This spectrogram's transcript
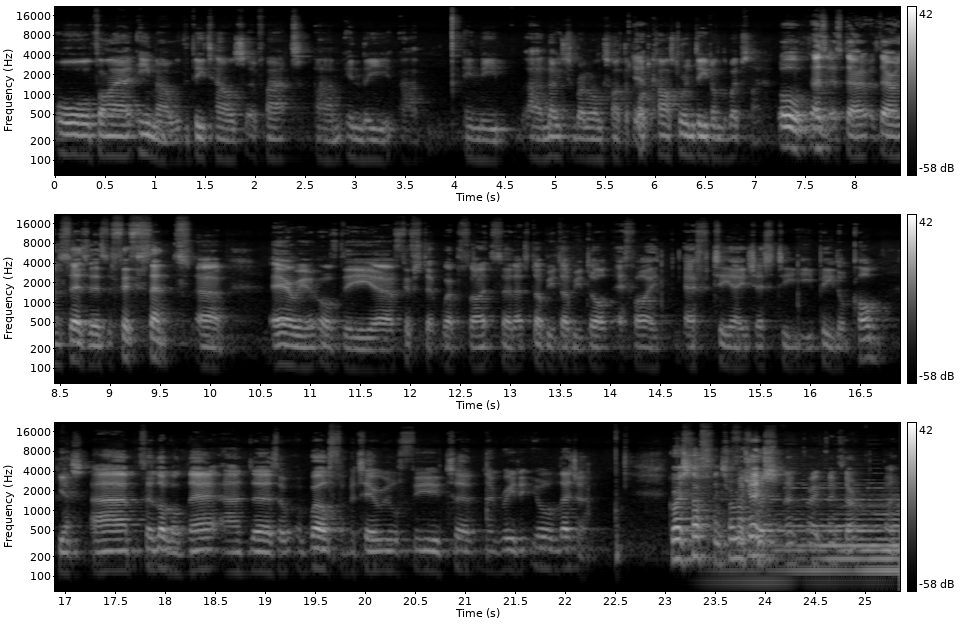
or via email with the details of that in the uh, in the uh, notes to run alongside the yeah. podcast or indeed on the website. Or, as, as Darren says, there's a fifth sense uh, area of the uh, Fifth Step website. So that's www.fifthstep.com. Yes. Um, so log on there, and there's a wealth of material for you to read at your leisure. Great stuff. Thanks very much. Okay. No, great. Thanks, Darren. Bye.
